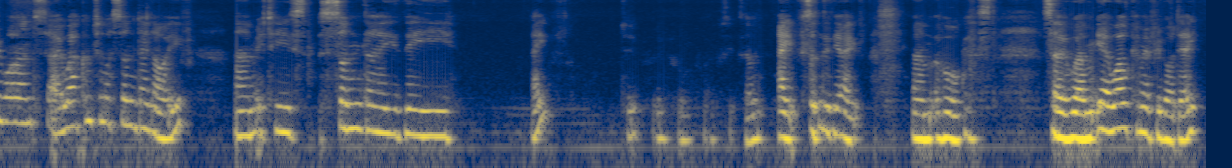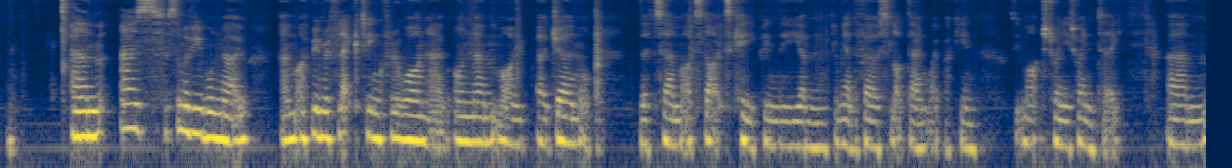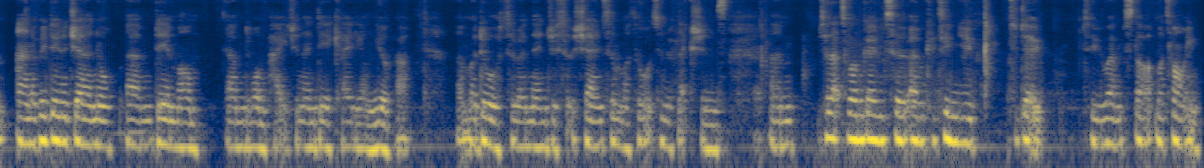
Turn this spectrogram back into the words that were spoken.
everyone, so welcome to my Sunday live. Um, it is Sunday the 8th, 2, 3, 4, 5, 6, 7, 8th, Sunday the 8th um, of August. So um, yeah, welcome everybody. Um, as some of you will know, um, I've been reflecting for a while now on um, my uh, journal that I'd started to keep in the, when we had the first lockdown way back in March 2020 um, and I've been doing a journal, um, Dear Mom, um, the one page, and then Dear Kaylee on the other, um, my daughter, and then just sort of sharing some of my thoughts and reflections. Um, so that's what I'm going to um, continue to do to start my time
